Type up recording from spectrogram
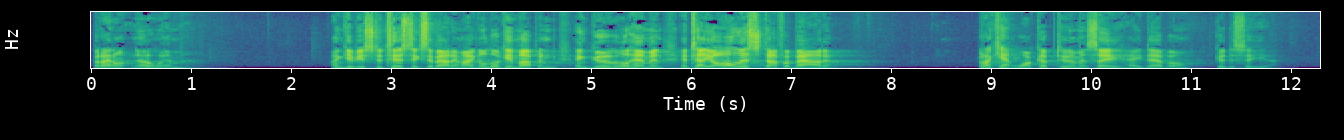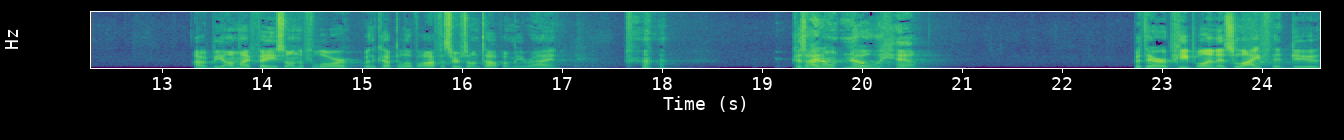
But I don't know him. I can give you statistics about him. I can look him up and, and Google him and, and tell you all this stuff about him. But I can't walk up to him and say, Hey, Dabo, good to see you. I would be on my face on the floor with a couple of officers on top of me, right? Because I don't know him. But there are people in his life that do.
